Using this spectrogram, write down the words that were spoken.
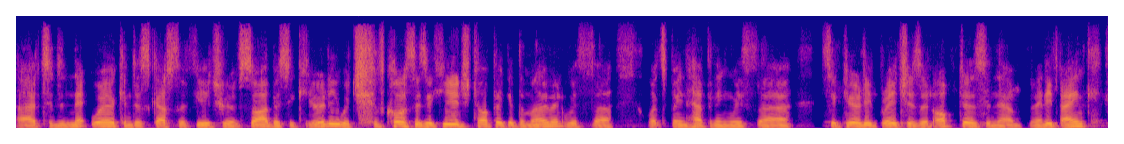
uh, to network and discuss the future of cybersecurity, which of course is a huge topic at the moment with uh, what's been happening with uh, security breaches at Optus and now Medibank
